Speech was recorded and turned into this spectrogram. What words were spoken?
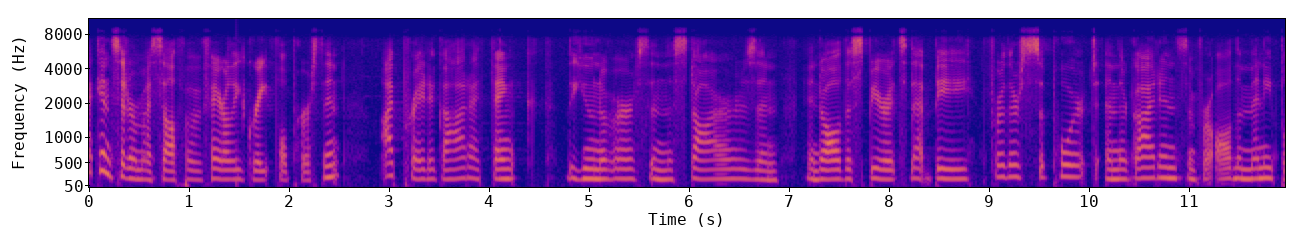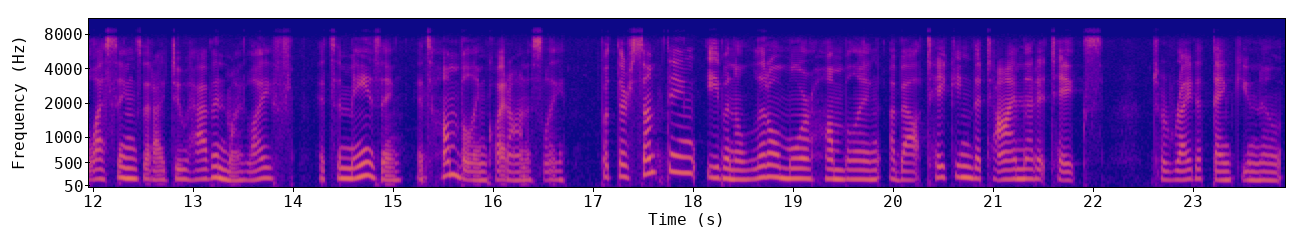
I consider myself a fairly grateful person. I pray to God. I thank the universe and the stars and, and all the spirits that be for their support and their guidance and for all the many blessings that I do have in my life. It's amazing. It's humbling, quite honestly. But there's something even a little more humbling about taking the time that it takes to write a thank you note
